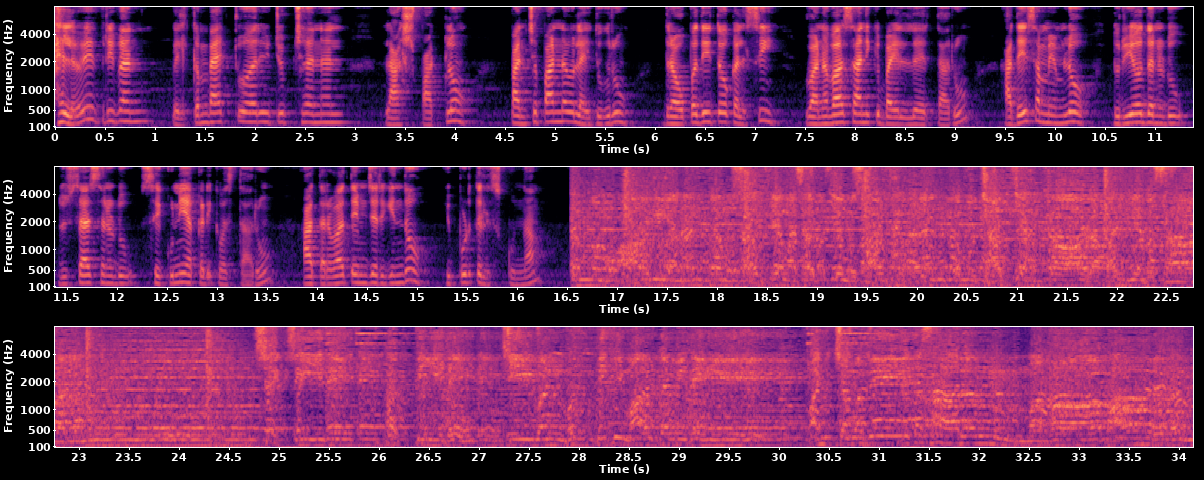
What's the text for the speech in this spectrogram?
Hello everyone welcome back to our YouTube channel last పార్ట్లో పంచపాండవుల ఐదుగురు ద్రౌపదితో కలిసి వనవాసానికి బయలుదేరుతారు. అదే సమయంలో దుర్యోధనుడు దుశ్శాసనుడు శకుని అక్కడికి వస్తారు. ఆ తర్వాత ఏం జరిగిందో ఇప్పుడు తెలుసుకుందాం. శక్తిదే భక్తిదే జీవన్ముక్తికి మార్గమిదే. పంచమ వేద సారం మహాభారతం.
